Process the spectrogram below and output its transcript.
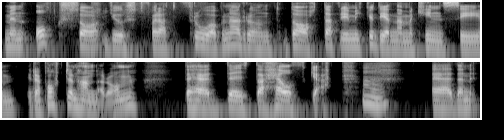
Men också just för att frågorna runt data, för det är mycket det den här McKinsey-rapporten handlar om, det här data health gap. Mm. Eh, den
